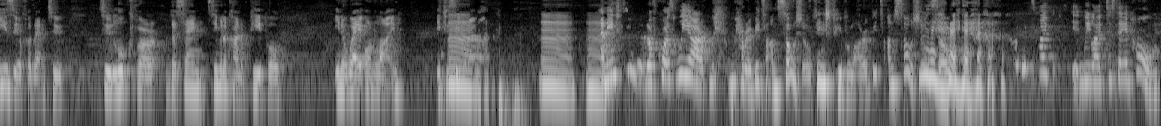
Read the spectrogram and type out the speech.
easier for them to to look for the same similar kind of people in a way online, if you see mm. what I mm. mean. Mm, mm. And in Finland, of course, we are we are a bit unsocial. Finnish people are a bit unsocial, so it's like we like to stay at home.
